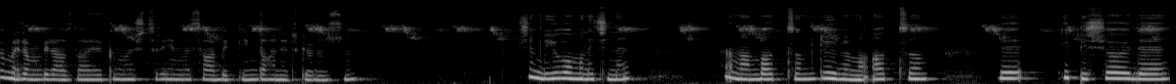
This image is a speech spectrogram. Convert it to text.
Kameramı biraz daha yakınlaştırayım ve sabitleyeyim daha net görünsün. Şimdi yuvamın içine hemen battım, düğümümü attım ve ipi şöyle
